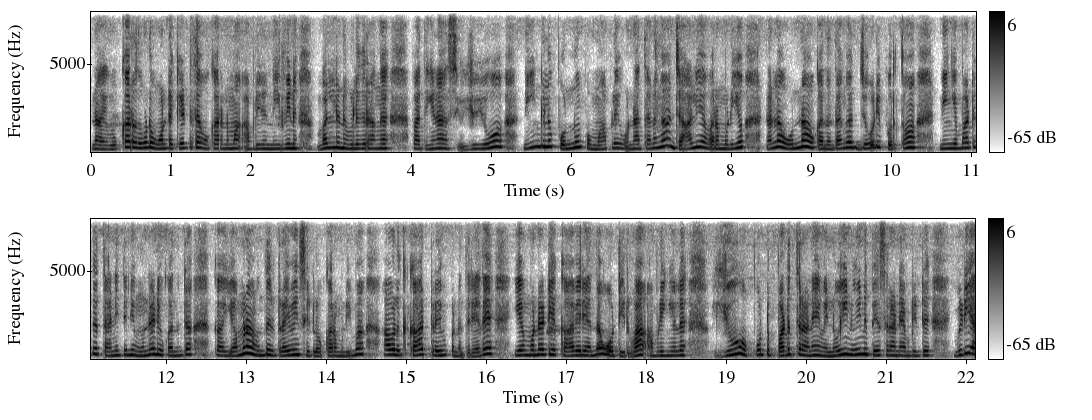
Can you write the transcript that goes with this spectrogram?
நான் உட்காரது கூட உன்ட்ட கேட்டு தான் உட்காரணுமா? அப்படின்னு நிவின் வல்லுன்னு விழுகிறாங்க. பார்த்தீங்கன்னா ஐயோ நீங்களும் பொண்ணும் இப்போ மாப்பிள்ளையும் ஒன்றா தானங்க? ஜாலியாக வர முடியும். நல்லா ஒன்றா உட்காந்துதாங்க ஜோடி பொருத்தம். நீங்கள் பாட்டுக்கு தனித்தனி முன்னாடி உட்காந்துட்டா க யமுனா வந்து டிரைவிங் சீட்டில் உட்கார முடியுமா? அவளுக்கு கார் டிரைவ் பண்ண தெரியாதே. என் முன்னாடியே காவேரியாக இருந்தால் ஓட்டிடுவா அப்படிங்கல. ஐயோ போட்டு படுத்துறானே. இவன் நொய் நொயின்னு பேசுகிறானே அப்படின்ட்டு விடியா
